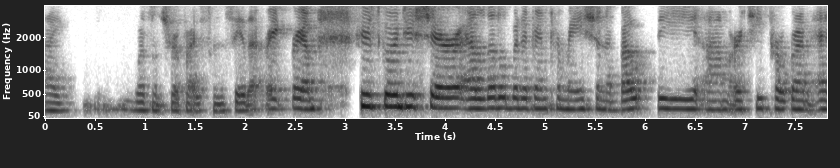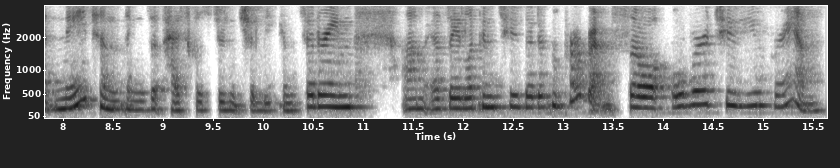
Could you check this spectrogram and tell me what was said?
I wasn't sure if I was going to say that right, Graham, who's going to share a little bit of information about the um, RT program at NAIT and things that high school students should be considering um, as they look into the different programs. So over to you, Graham.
